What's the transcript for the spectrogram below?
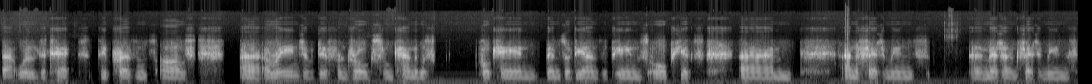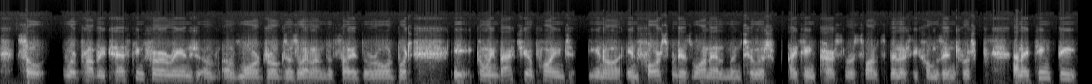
that will detect the presence of uh, a range of different drugs from cannabis cocaine, benzodiazepines, opiates, um, amphetamines, uh, methamphetamines. So we're probably testing for a range of, of more drugs as well on the side of the road. But it, back to your point, you know, enforcement is one element to it. I think personal responsibility comes into it. And I think the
